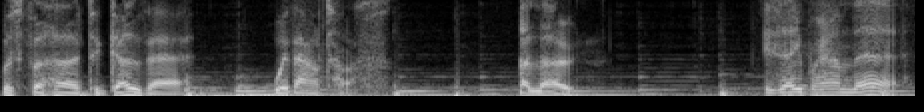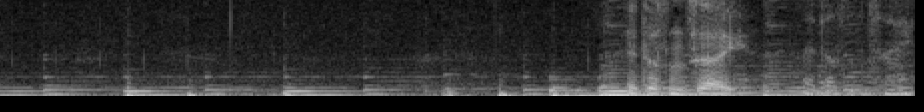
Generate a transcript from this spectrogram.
was for her to go there without us, alone. Is Abraham there? It doesn't say. It doesn't say.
